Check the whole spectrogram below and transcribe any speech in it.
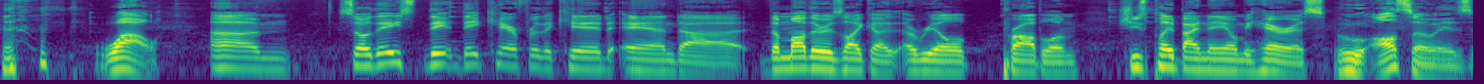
wow. Um, So they they, they care for the kid, and uh, the mother is like a, a real problem. She's played by Naomie Harris. Who also is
